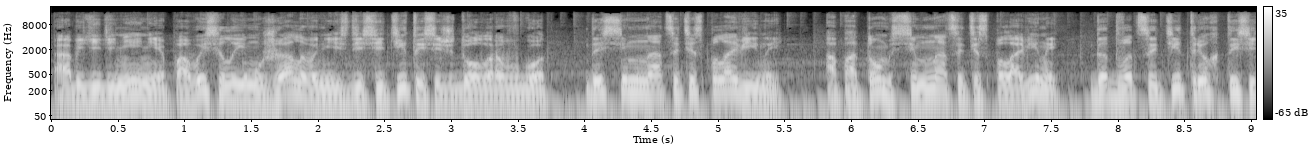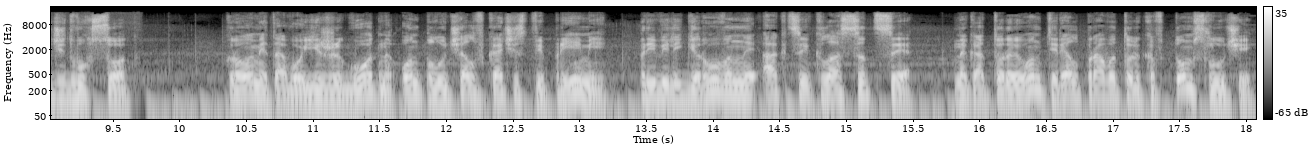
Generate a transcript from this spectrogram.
объединение повысило ему жалование из 10 тысяч долларов в год до 17 с половиной, а потом с 17 с половиной до 23 200. Кроме того, ежегодно он получал в качестве премии привилегированные акции класса «С», на которые он терял право только в том случае,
